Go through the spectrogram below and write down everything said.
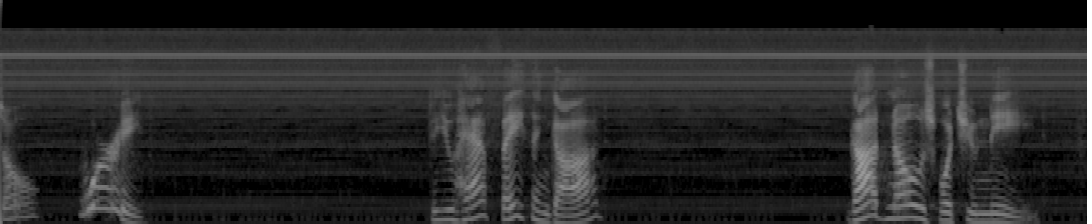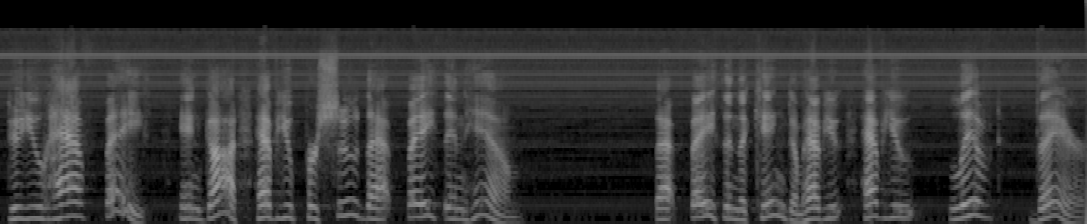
so worried? Do you have faith in God? God knows what you need. Do you have faith in God? Have you pursued that faith in Him? That faith in the kingdom? Have you, have you lived there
